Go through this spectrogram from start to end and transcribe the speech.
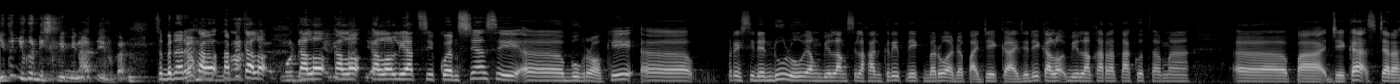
itu juga diskriminatif kan. Sebenarnya kalau tapi kalau kalau kalau kalau lihat sequence-nya si uh, Bung Rocky uh, presiden dulu yang bilang silakan kritik baru ada Pak JK. Jadi kalau bilang karena takut sama uh, Pak JK secara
